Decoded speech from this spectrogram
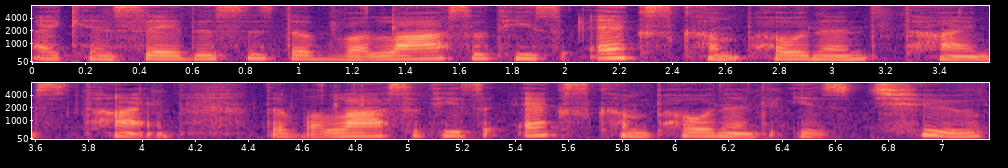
I can say this is the velocity's x component times time. The velocity's x component is 2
